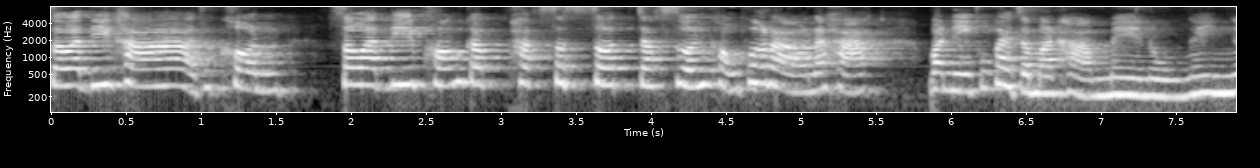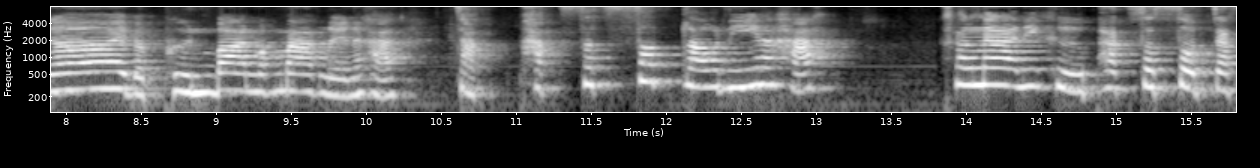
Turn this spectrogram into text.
สวัสดีค่ะทุกคนสวัสดีพร้อมกับผักสดๆจากสวนของพวกเรานะคะ วันนี้กุ๊กไก่จะมาทำเมนูง่ายๆ แบบพื้นบ้านมากๆเลยนะคะ จากผักสดๆเหล่านี้นะคะ ข้างหน้านี่คือผักสดๆจาก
